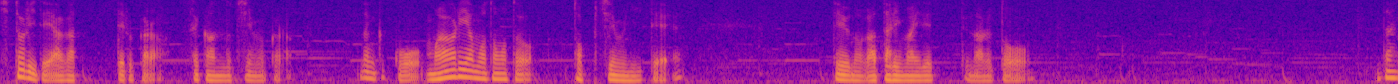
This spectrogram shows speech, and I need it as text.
1人で上がってるからセカンドチームから。なんかこう周りはもともとトップチームにいてっていうのが当たり前でってなるとな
